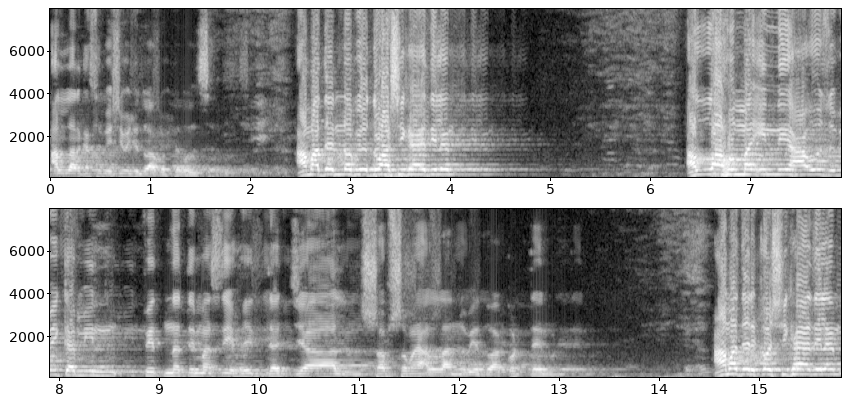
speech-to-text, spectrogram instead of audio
আল্লাহর কাছে বেশি বেশি দোয়া করতে বলছে। আমাদের নবীও দোয়া শিখাই দিলেন। আল্লাহুম্মা ইন্নী আউযু বিকা মিন ফিতনাতি মাসিহিদ দাজ্জাল। সব সময় আল্লাহর নবী দোয়া করতেন। আমাদেরকেও শিখাইয়া দিলেন।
